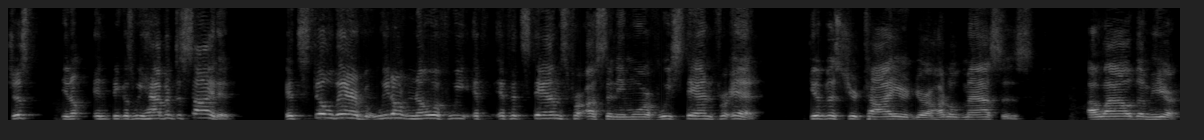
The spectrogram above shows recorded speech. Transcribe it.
Just, you know, in, because we haven't decided. It's still there, but we don't know if we if, if it stands for us anymore, if we stand for it. Give us your tired, your huddled masses. Allow them here.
